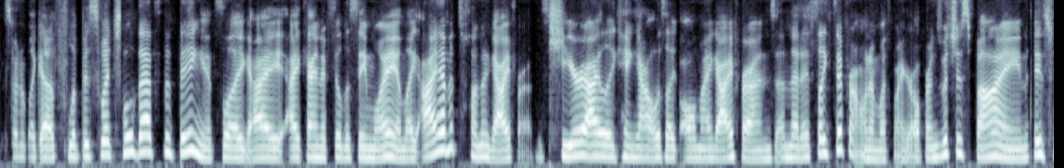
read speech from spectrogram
it's sort of like a flip is switch. Well, that's the thing. It's like I I kind of feel the same way. And like I have a ton of guy friends. Here I like hang out with like all my guy friends. And then it's like different when I'm with my girlfriends, which is fine. It's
